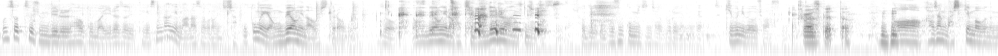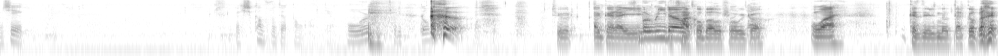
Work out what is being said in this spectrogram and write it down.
콘서트 준비를 하고 막 이래서 되게 생각이 많아서 그런지 자꾸 꿈에 영배 형이 나오시더라고요. 그래서 영배 형이랑 같이 무대를 하는 꿈을 꿨습니다. 저도 이게 무슨 꿈인지는 잘 모르겠는데 기분이 매우 좋았습니다. Was good though. 어, 가장 맛있게 먹은 음식 멕시칸 푸드였던 것 같아요. 볼, 브리또. 네. Dude, I gotta eat Burrito. a Taco Bell before we go. Why? Because there's no Taco Bell.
